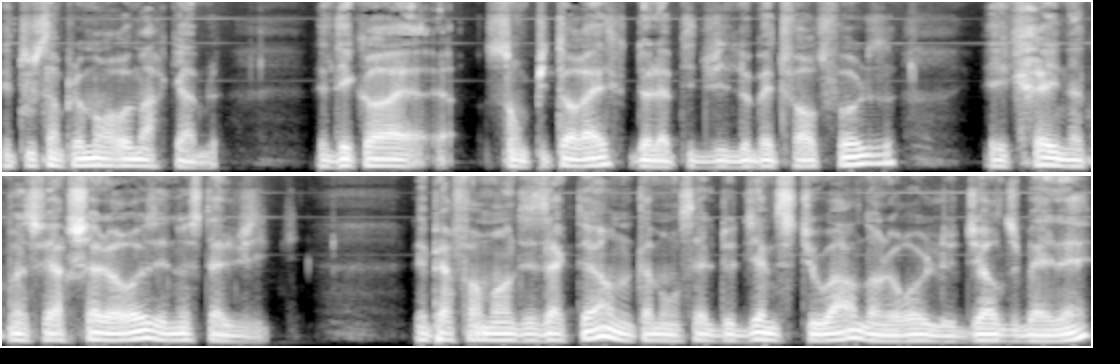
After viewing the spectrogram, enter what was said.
est tout simplement remarquable. Les décors euh, sont pittoresques de la petite ville de Bedford Falls et créent une atmosphère chaleureuse et nostalgique. Les performances des acteurs, notamment celle de James Stewart dans le rôle de George Bailey,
